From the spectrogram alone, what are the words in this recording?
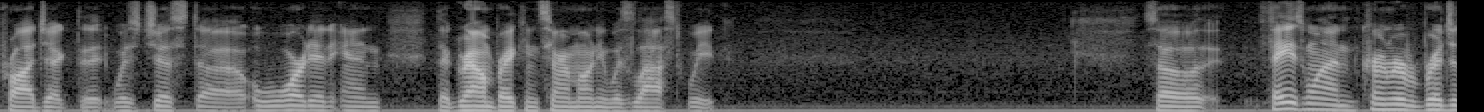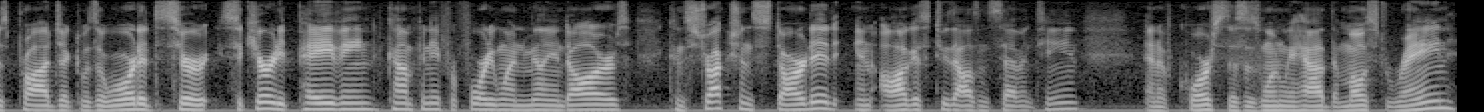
project that was just uh, awarded, and the groundbreaking ceremony was last week. So Phase one Kern River Bridges project was awarded to Security Paving Company for $41 million. Construction started in August 2017. And of course, this is when we had the most rain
